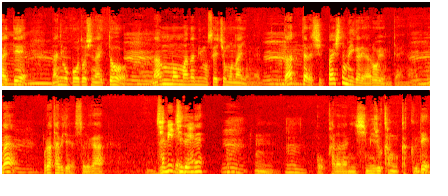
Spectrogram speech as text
えてうん。何も行動しないとうん。何も学びも成長もないよねだったら失敗してもいいからやろうよみたいなのが俺は旅でそれが実地でねこう体にしみる感覚で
